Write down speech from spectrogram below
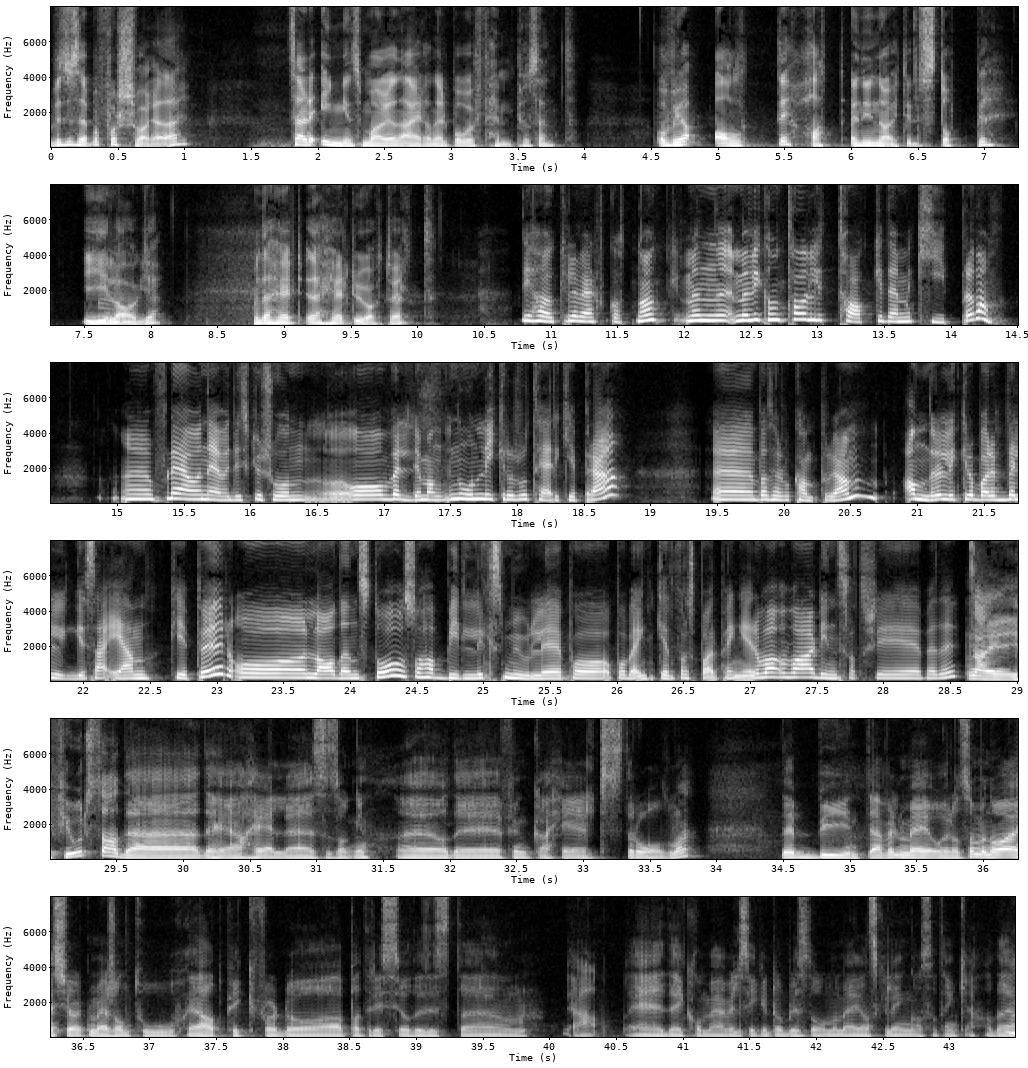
hvis du ser på forsvaret der, så er det ingen som har en eierandel på over 5% Og vi har alltid hatt en United-stopper i laget. Men det er helt, det er helt uaktuelt. De har jo ikke levert godt nok. Men, men vi kan ta litt tak i det med keepere, da. Eh, For det er jo en evig diskusjon, og veldig mange, noen liker å rotere keepere. Eh, Basert på kampprogram. Andre liker å bare velge seg én keeper og la den stå, og så ha billigst mulig på, på benken for å spare penger. Hva, hva er din strategi, Peder? Nei, i fjor så hadde jeg det he- hele sesongen, eh, og det funka helt strålende. Det begynte jeg vel med i år også, men nå har jeg kjørt mer sånn to. Jeg har hatt Pickford og Patricio de siste Ja, eh, det kommer jeg vel sikkert til å bli stående med ganske lenge også, tenker jeg. Og det,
